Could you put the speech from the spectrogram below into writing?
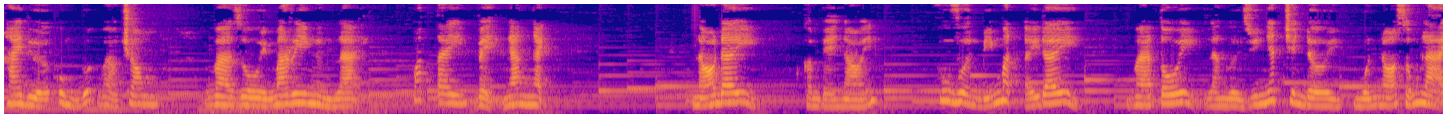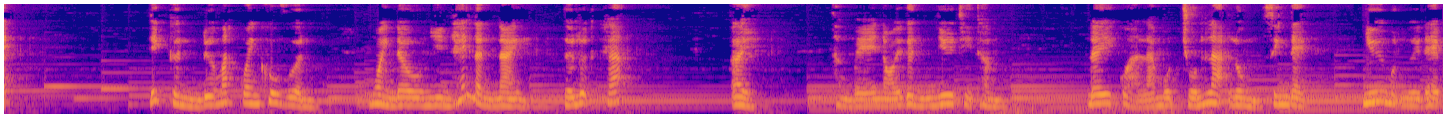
Hai đứa cùng bước vào trong và rồi marie ngừng lại, khoát tay vẻ ngang ngạnh. Nó đây, con bé nói. Khu vườn bí mật ấy đây và tôi là người duy nhất trên đời muốn nó sống lại. Dickon đưa mắt quanh khu vườn, ngoảnh đầu nhìn hết lần này tới lượt khác. Ây thằng bé nói gần như thì thầm. Đây quả là một chốn lạ lùng, xinh đẹp, như một người đẹp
